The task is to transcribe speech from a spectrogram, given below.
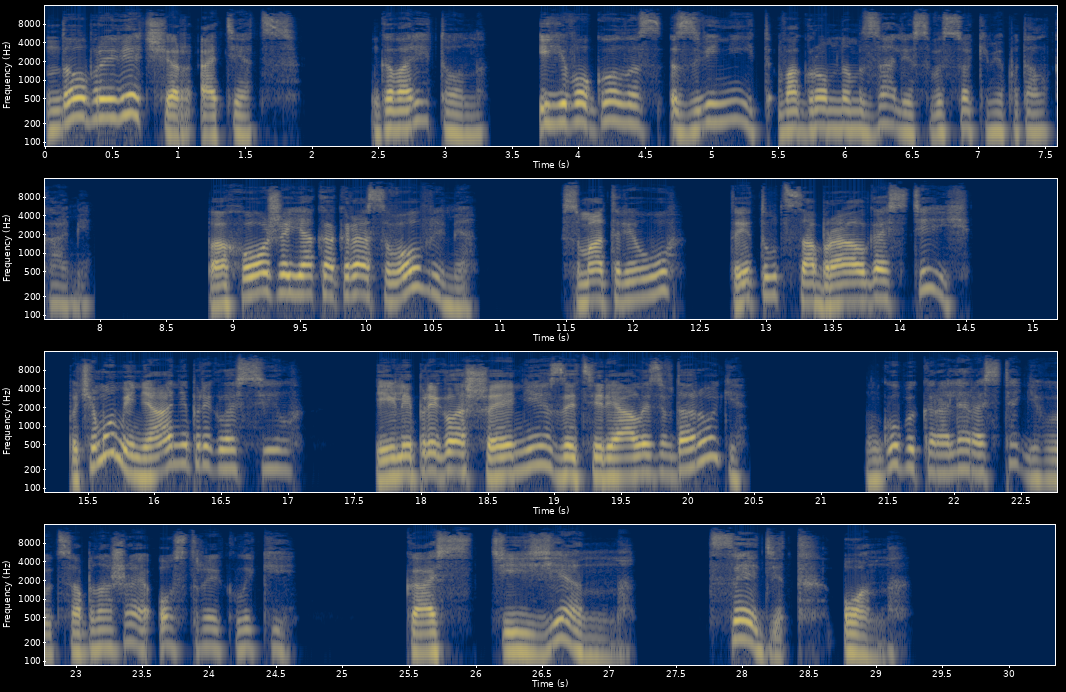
«Добрый вечер, отец», — говорит он, и его голос звенит в огромном зале с высокими потолками. «Похоже, я как раз вовремя. Смотрю, ты тут собрал гостей. Почему меня не пригласил? Или приглашение затерялось в дороге? Губы короля растягиваются, обнажая острые клыки. «Кастиен!» — цедит он.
